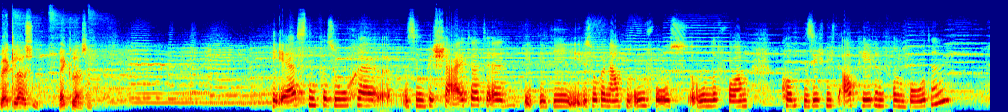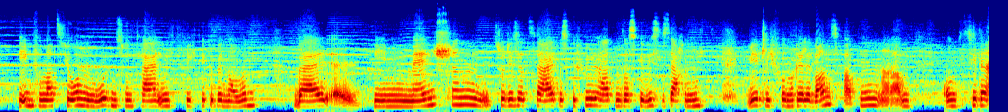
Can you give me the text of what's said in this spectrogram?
Weglassen? Weglassen. Die ersten Versuche sind gescheitert. Äh, Die, die, die sogenannten UFOs, runde Form, konnten sich nicht abheben vom Boden. Die Informationen wurden zum Teil nicht richtig übernommen, weil äh, die Menschen zu dieser Zeit das Gefühl hatten, dass gewisse Sachen nicht wirklich von Relevanz hatten ähm, und sie dann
